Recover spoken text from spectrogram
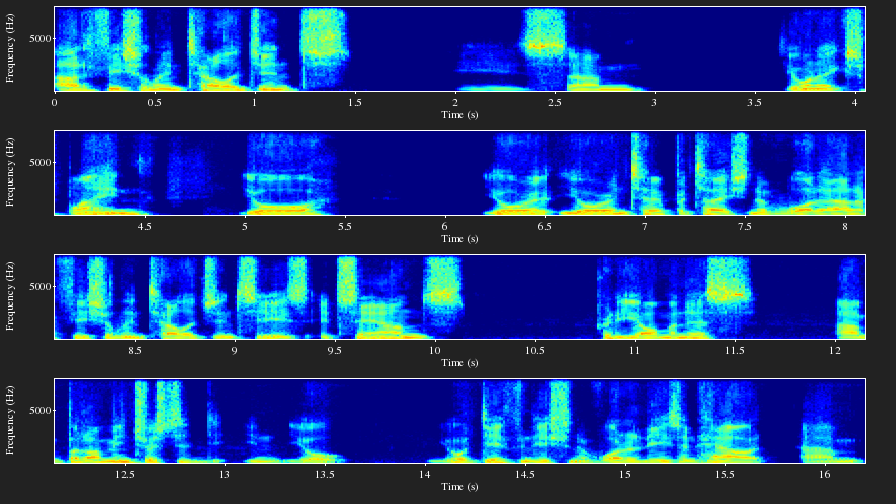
Artificial intelligence is. Um, do you want to explain your your your interpretation of what artificial intelligence is? It sounds pretty ominous, um, but I'm interested in your your definition of what it is and how it um,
